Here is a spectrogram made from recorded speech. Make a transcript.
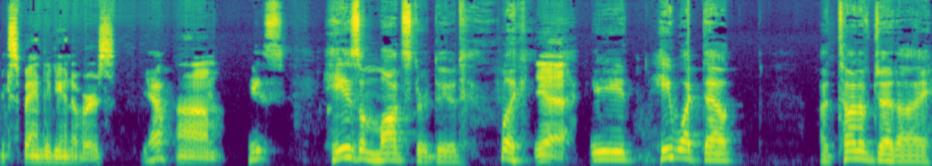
expanded universe. Yeah. Um, He's he is a monster, dude. like yeah, he he wiped out a ton of Jedi.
